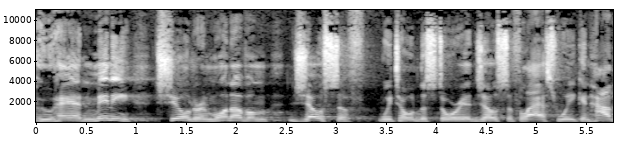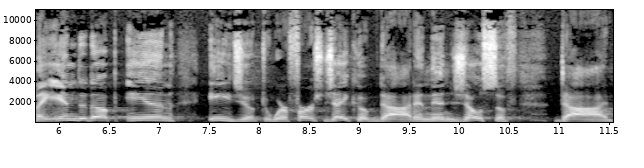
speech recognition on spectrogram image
who had many children, one of them Joseph. We told the story of Joseph last week and how they ended up in Egypt, where first Jacob died and then Joseph died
